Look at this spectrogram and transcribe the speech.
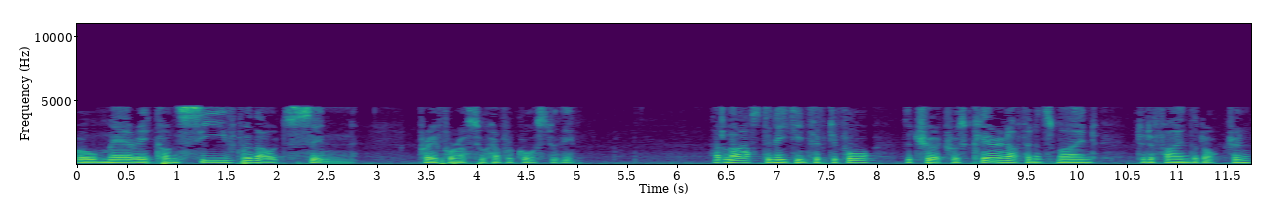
O Mary, conceived without sin, pray for us who have recourse to thee. At last, in 1854, the Church was clear enough in its mind to define the doctrine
